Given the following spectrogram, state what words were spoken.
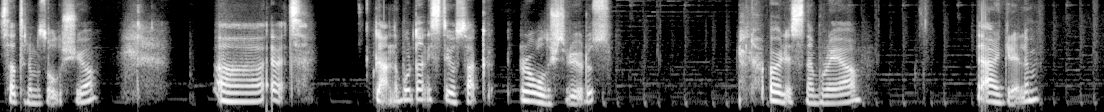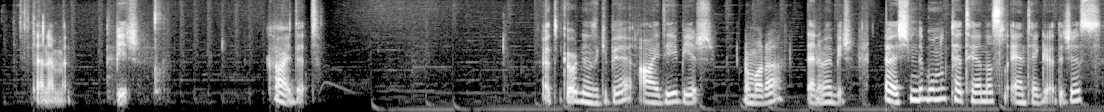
satırımız oluşuyor. Aa, Evet. Yüklendi. Buradan istiyorsak row oluşturuyoruz. Öylesine buraya değer girelim. Deneme 1. Kaydet. Evet gördüğünüz gibi ID 1 numara deneme 1. Evet şimdi bunu TT'ye nasıl entegre edeceğiz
